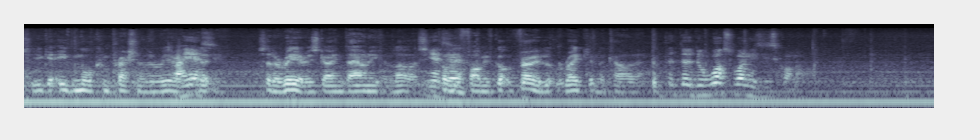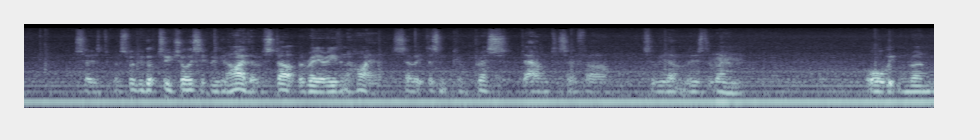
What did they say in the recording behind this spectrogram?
So you get even more compression of the rear. Ah, end, yes. don't? So the rear is going down even lower. So you Yes. probably Yeah. find we've got very little rake in the car there. The, the, the worst one is this corner. So it's- I suppose we've got two choices. We can either start the rear even higher so it doesn't compress down to so far so we don't lose the rake. Mm. Or we can run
